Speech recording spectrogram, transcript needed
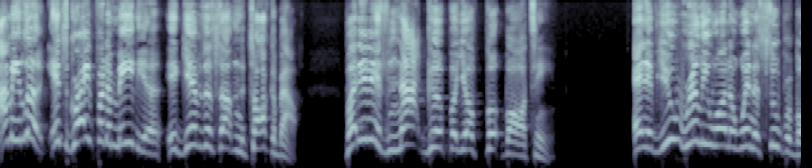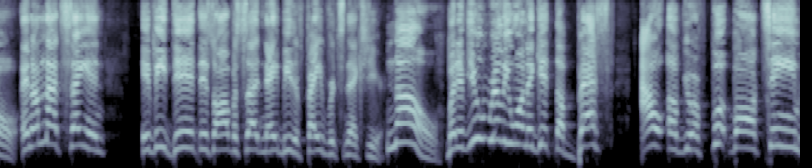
I mean, look, it's great for the media. It gives us something to talk about. But it is not good for your football team. And if you really want to win a Super Bowl, and I'm not saying if he did this, all of a sudden they'd be the favorites next year. No. But if you really want to get the best out of your football team,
